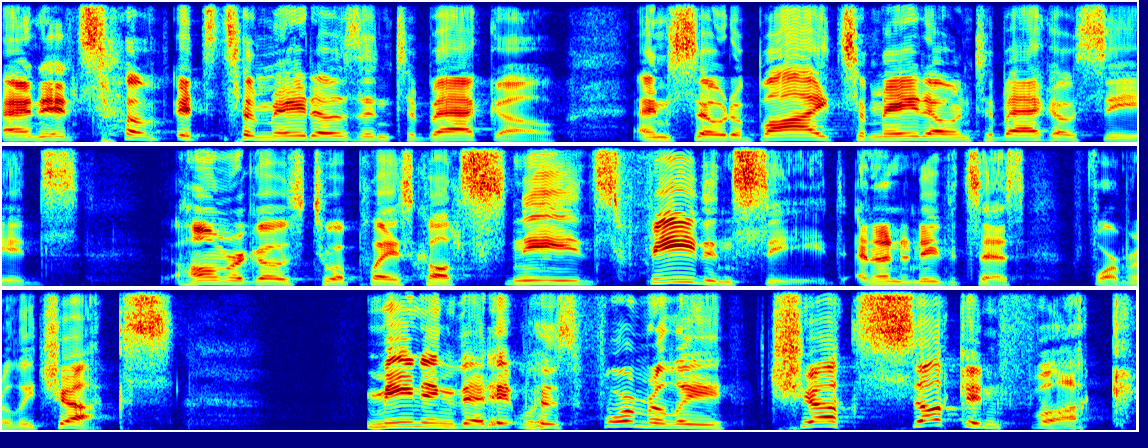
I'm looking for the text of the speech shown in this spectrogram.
and it's um, it's tomatoes and tobacco. And so to buy tomato and tobacco seeds, Homer goes to a place called Sneed's Feed and Seed, and underneath it says formerly Chuck's, meaning that it was formerly Chuck Suck and Fuck.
